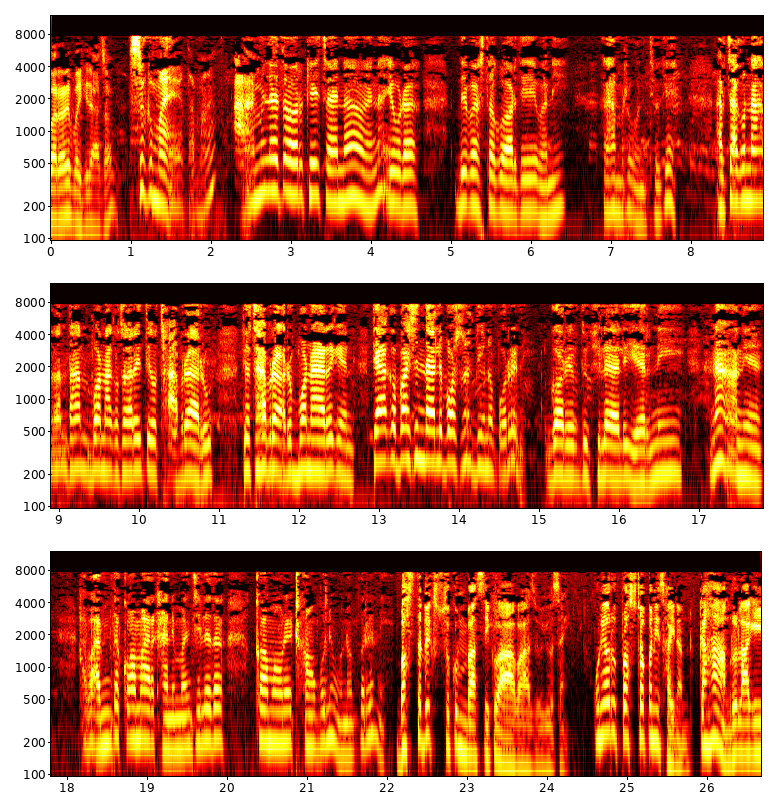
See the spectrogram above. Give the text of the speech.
गरेरै बसिरहेछौँ सुकुमाया तामाङ हामीलाई त अरू केही छैन होइन? एउटा व्यवस्था गरिदिए भने राम्रो हुन्थ्यो के? अब चाको नारायण थान बनाएको छ अरे त्यो छाप्राहरू त्यो छाप्राहरू बनाएर के त्यहाँको बासिन्दाले बस्न दिनु पर्यो नि। गरिब दुखीलाई अलि हेर्ने होइन अनि अब हामी त कमाएर खाने मान्छेले त कमाउने ठाउँ पनि हुनु पर्यो नि। वास्तविक सुकुम्बासीको आवाज हो यो चाहिँ। उनीहरू प्रष्ट पनि छैनन्। कहाँ हाम्रो लागि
